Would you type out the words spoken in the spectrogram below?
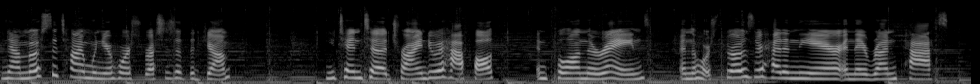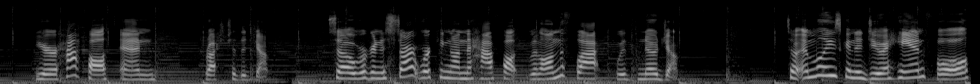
Now, most of the time when your horse rushes at the jump, you tend to try and do a half halt and pull on the reins and the horse throws their head in the air and they run past your half halt and rush to the jump. So we're gonna start working on the half halt with on the flat with no jumps. So Emily's gonna do a handful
